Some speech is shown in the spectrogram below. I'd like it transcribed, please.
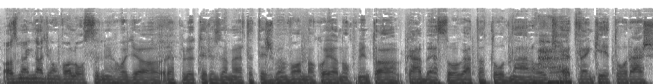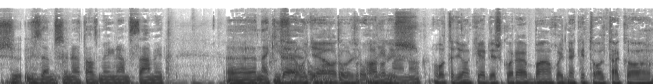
Az meg nagyon valószínű, hogy a repülőtér üzemeltetésben vannak olyanok, mint a kábelszolgáltatódnál, hogy Hát- 72 órás üzemszünet az még nem számít neki De ugye arról, arról is volt egy olyan kérdés korábban, hogy neki tolták a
